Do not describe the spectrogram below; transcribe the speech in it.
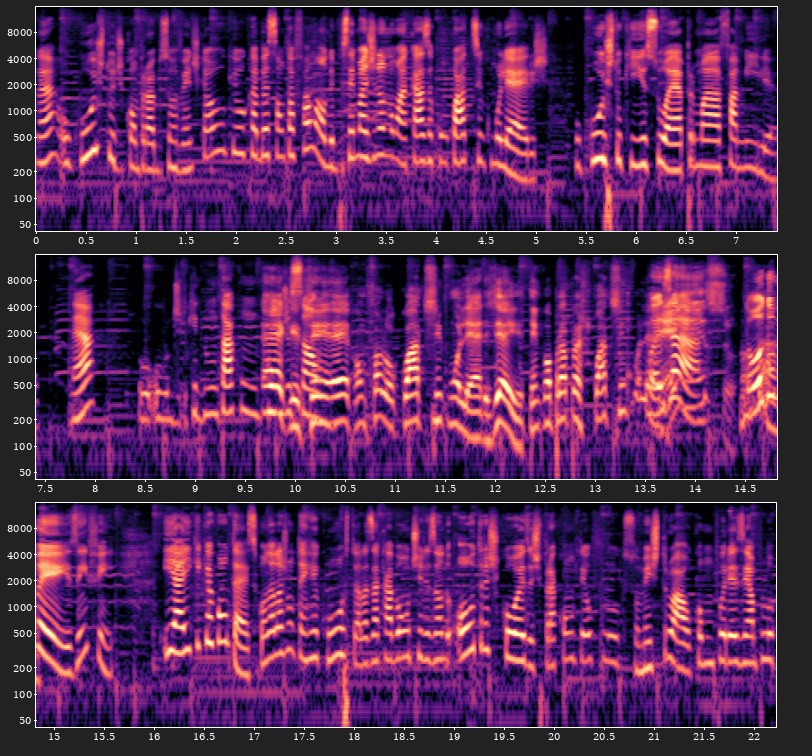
né? O custo de comprar o absorvente, que é o que o Cabeção tá falando. Você imagina numa casa com quatro, cinco mulheres, o custo que isso é para uma família, né? O, o de- que não tá com É, que condição. tem, é, como falou, quatro, cinco mulheres. E aí? Tem que comprar para as quatro, cinco mulheres. Pois é. isso. Todo Ah. mês, enfim. E aí, o que, que acontece? Quando elas não têm recurso, elas acabam utilizando outras coisas para conter o fluxo menstrual, como, por exemplo,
